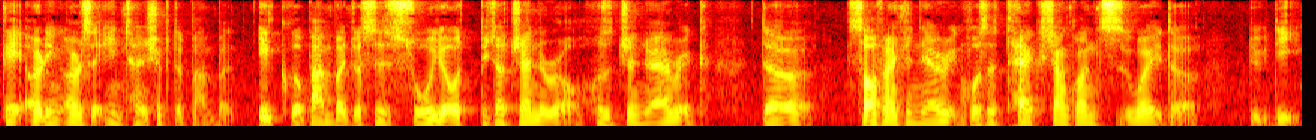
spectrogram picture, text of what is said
给二零二四 internship 的版本，一个版本就是所有比较 general 或是 generic 的 software engineering 或是 tech 相关职位的履历，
